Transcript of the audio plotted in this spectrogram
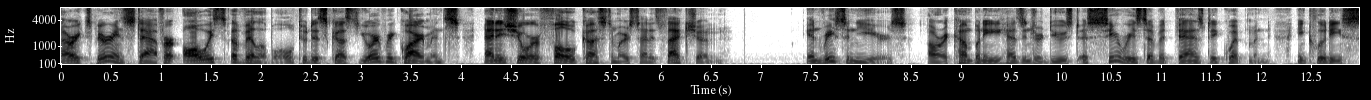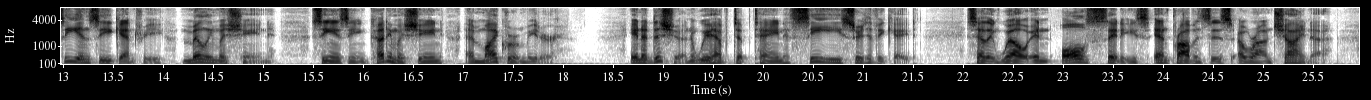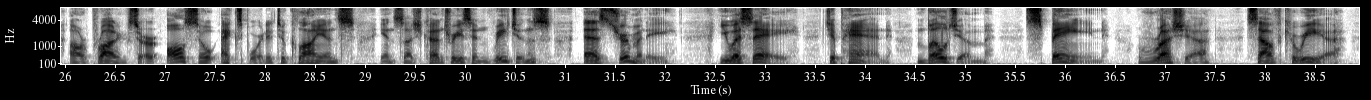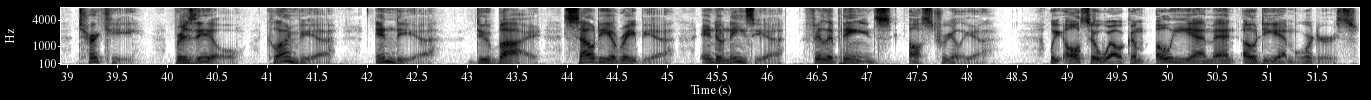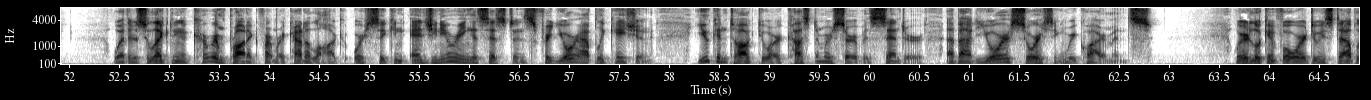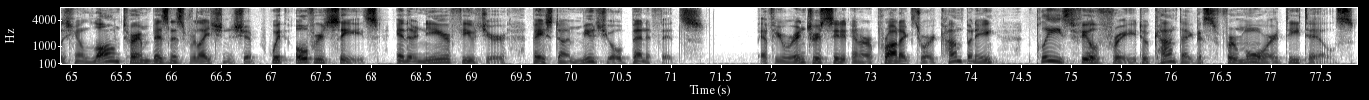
our experienced staff are always available to discuss your requirements and ensure full customer satisfaction. In recent years, our company has introduced a series of advanced equipment, including CNC gantry, milling machine, CNC cutting machine, and micrometer. In addition, we have obtained CE certificate, selling well in all cities and provinces around China. Our products are also exported to clients in such countries and regions as Germany, USA, Japan, Belgium, Spain, Russia, South Korea, Turkey, Brazil, Colombia, India, Dubai, Saudi Arabia, Indonesia, Philippines, Australia. We also welcome OEM and ODM orders. Whether selecting a current product from our catalog or seeking engineering assistance for your application, you can talk to our customer service center about your sourcing requirements. We're looking forward to establishing a long term business relationship with overseas in the near future based on mutual benefits. If you are interested in our products or company, please feel free to contact us for more details.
